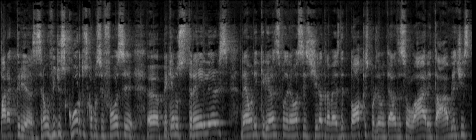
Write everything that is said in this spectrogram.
para crianças. Serão vídeos curtos, como se fosse uh, pequenos trailers, né, onde crianças poderão assistir através de toques, por exemplo, em telas de celular e tablets,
